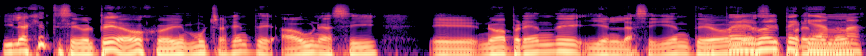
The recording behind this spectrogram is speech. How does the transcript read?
Y la gente se golpea, ojo, ¿eh? mucha gente aún así eh, no aprende y en la siguiente Por ola. el se golpe prende quedan más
